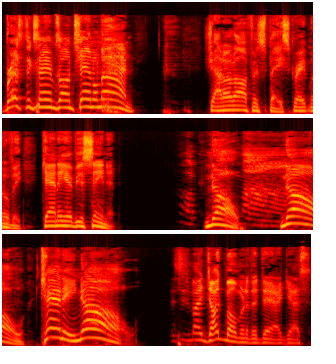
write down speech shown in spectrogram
breast exams on Channel 9. Shout out Office Space. Great movie. Kenny, have you seen it? no. No. Kenny, no. This is my Doug moment of the day, I guess.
